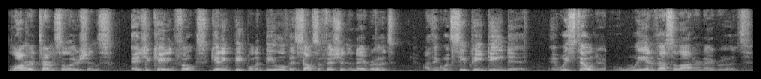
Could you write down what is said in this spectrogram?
longer term solutions, educating folks, getting people to be a little bit self sufficient in neighborhoods. I think what CPD did, and we still do, we invest a lot in our neighborhoods.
